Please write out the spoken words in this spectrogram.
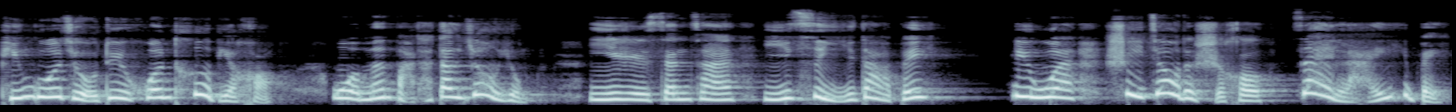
苹果酒对欢特别好，我们把它当药用，一日三餐一次一大杯。另外，睡觉的时候再来一杯。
